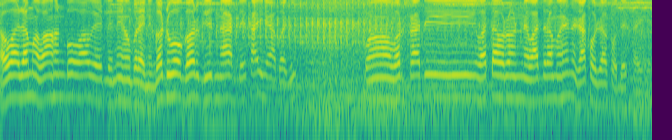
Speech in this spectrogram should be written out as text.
અવાજ આમાં વાહન બહુ આવે એટલે નહીં સંભળાય. ને ગઢવો, ઘર ગિરનાર દેખાય છે આ બાજુ. પણ વરસાદી વાતાવરણ ને વાદરામાં છે ને ઝાખો ઝાખો દેખાય છે.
